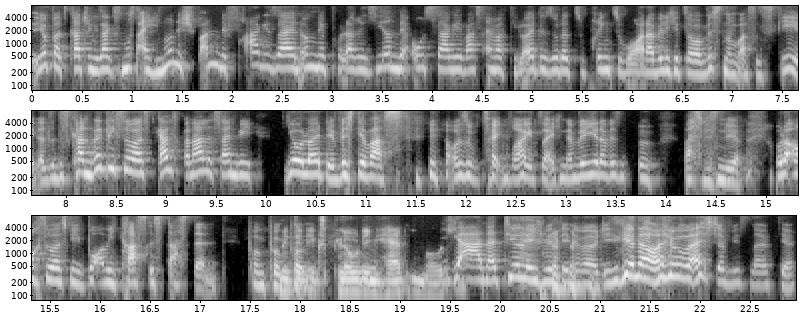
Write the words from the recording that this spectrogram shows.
Jupp hat es gerade schon gesagt, es muss eigentlich nur eine spannende Frage sein, irgendeine polarisierende Aussage, was einfach die Leute so dazu bringt, so, boah, da will ich jetzt aber wissen, um was es geht. Also das kann wirklich so was ganz Banales sein wie, yo Leute, wisst ihr was? Ausrufezeichen, Fragezeichen. Dann will jeder wissen, oh, was wissen wir? Oder auch sowas wie, boah, wie krass ist das denn? Punkt, Punkt, mit Punkt. den Exploding Head Emojis. Ja, natürlich mit den Emojis. genau, du weißt schon, wie es läuft hier.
